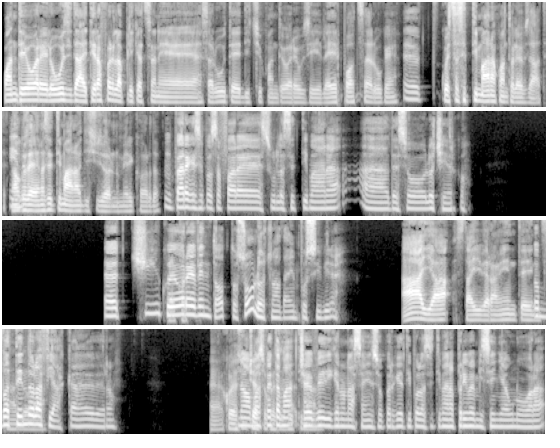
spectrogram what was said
Quante ore lo usi? Dai, tira fuori l'applicazione salute e dici quante ore usi le AirPods, Luca. Eh, Questa settimana quanto le hai usate? No, cos'è? Una settimana o dieci giorni? Non mi ricordo. Mi pare che si possa fare sulla settimana. Adesso lo cerco. 5 eh, ore e 28 solo? No, dai, è impossibile. Aia, stai veramente. Sto battendo la fiacca, è vero. Eh, no, ma aspetta, ma cioè, vedi che non ha senso perché tipo la settimana prima mi segna un'ora,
